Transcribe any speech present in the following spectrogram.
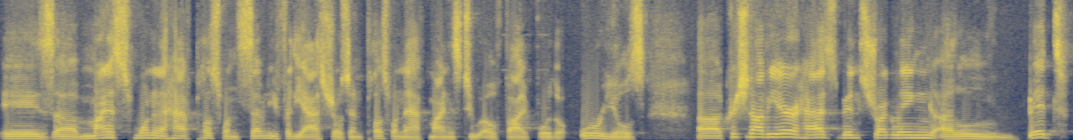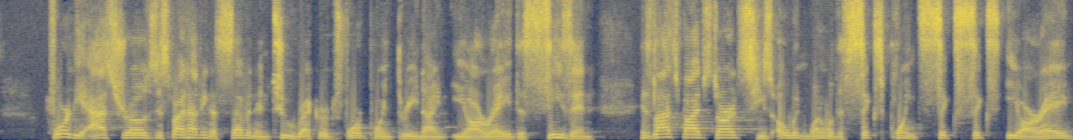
is uh, minus one and a half, plus 170 for the Astros, and plus one and a half, minus 205 for the Orioles. Uh, Cristian Javier has been struggling a bit for the Astros, despite having a 7 and 2 record, 4.39 ERA this season. His last five starts, he's 0 1 with a 6.66 ERA.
